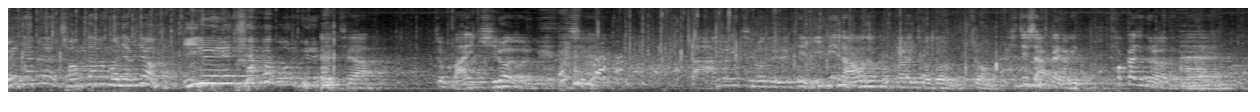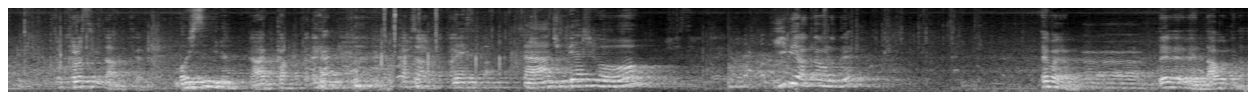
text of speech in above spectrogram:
왜냐면 정답은 뭐냐면요. 일요일에 취하면 월요일에 제가 좀 많이 길어요 얼굴이 사실. 나 아무리 길어도 이렇게 입이 나오는 보컬은 저도 좀 희재 씨 아까 여기 턱까지 들어가던데 좀 그렇습니다 아무튼. 멋있습니다. 아, 가, 감사합니다. 네. 자 준비하시고 입이 안 나오는데? 해봐요. 네네네, 나옵니다.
